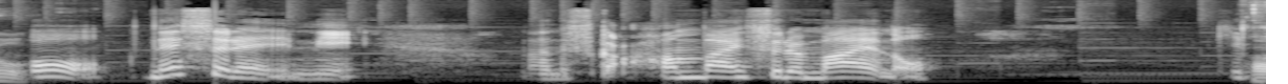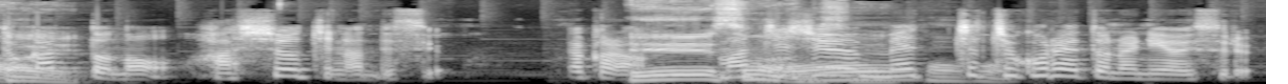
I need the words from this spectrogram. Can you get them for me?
をネスレに、何ですか、販売する前の、キットカットの発祥地なんですよ。だから、街中めっちゃチョコレートの匂いする。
